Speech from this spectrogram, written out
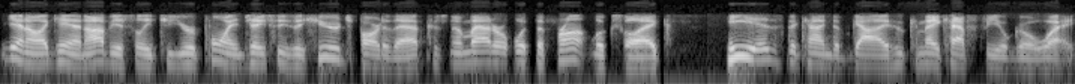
you know, again, obviously, to your point, Jaycee's a huge part of that because no matter what the front looks like, he is the kind of guy who can make half a field go away.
